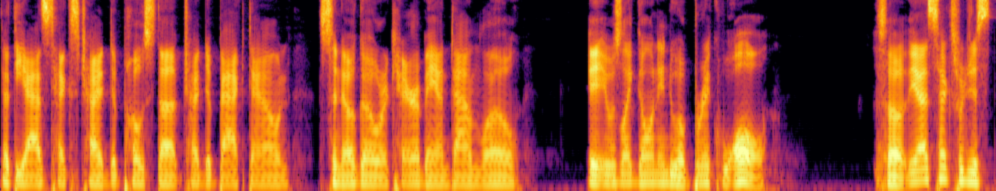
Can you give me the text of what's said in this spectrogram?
that the Aztecs tried to post up, tried to back down Sanogo or Karaban down low. It, it was like going into a brick wall. So the Aztecs were just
